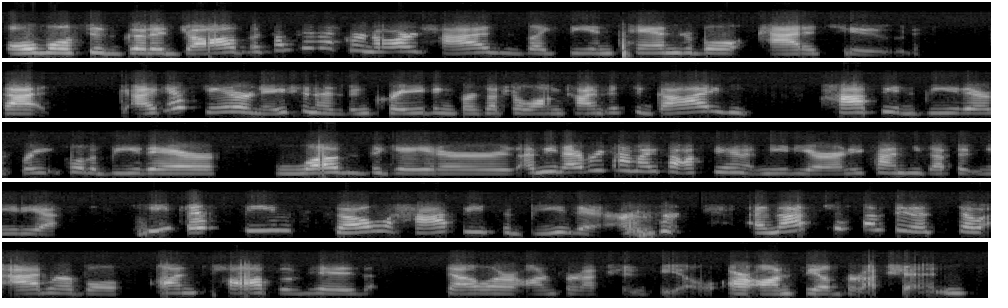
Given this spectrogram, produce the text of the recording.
almost as good a job. But something that Greenard has is like the intangible attitude that I guess Gator Nation has been craving for such a long time. Just a guy who's happy to be there, grateful to be there, loves the Gators. I mean, every time I talk to him at media or anytime he's up at media, he just seems so happy to be there. and that's just something that's so admirable on top of his stellar on production field or on field production.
